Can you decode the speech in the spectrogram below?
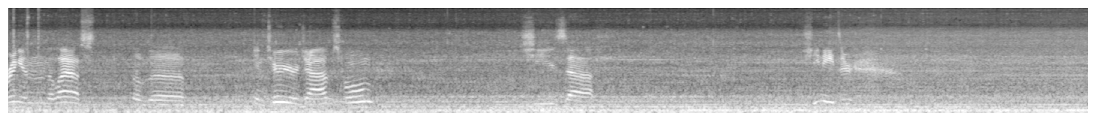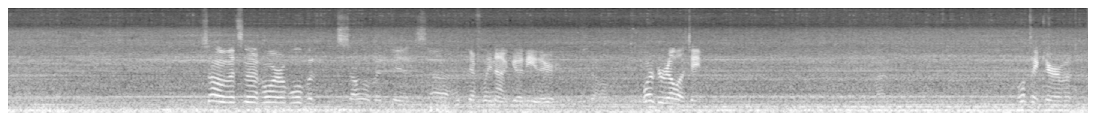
bringing the last of the interior jobs home. She's, uh, she needs her. Some of it's not horrible, but some of it is uh, definitely not good either. So, more Gorilla Tape. We'll take care of it.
